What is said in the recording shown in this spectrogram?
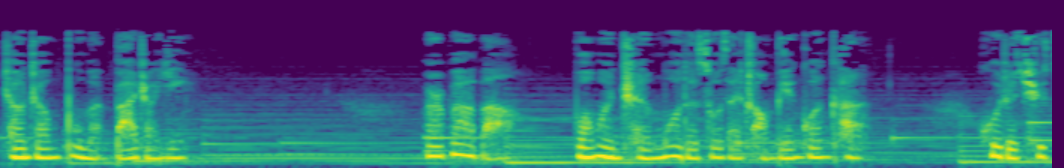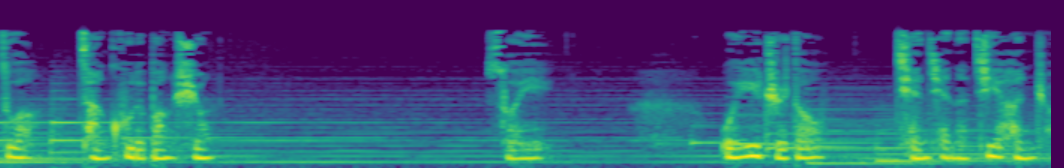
常常布满巴掌印，而爸爸往往沉默的坐在床边观看，或者去做残酷的帮凶。所以，我一直都浅浅的记恨着。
